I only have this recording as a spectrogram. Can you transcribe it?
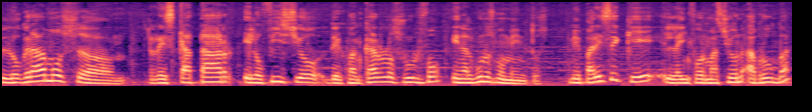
Logramos uh, rescatar el oficio de Juan Carlos Rulfo en algunos momentos. Me parece que la información abruma,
